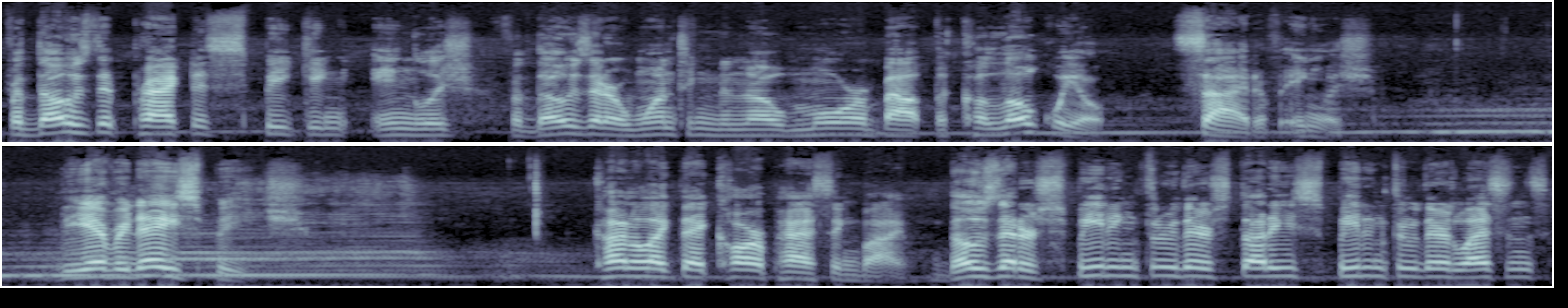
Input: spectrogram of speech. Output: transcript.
for those that practice speaking English, for those that are wanting to know more about the colloquial side of English, the everyday speech, kind of like that car passing by. Those that are speeding through their studies, speeding through their lessons,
